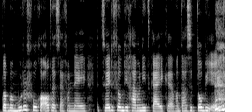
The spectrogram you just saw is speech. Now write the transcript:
dat mijn moeder vroeger altijd zei van... Nee, de tweede film die gaan we niet kijken, want daar zit Dobby in.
